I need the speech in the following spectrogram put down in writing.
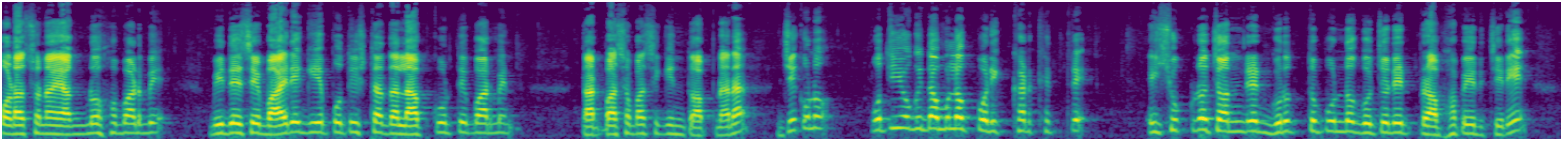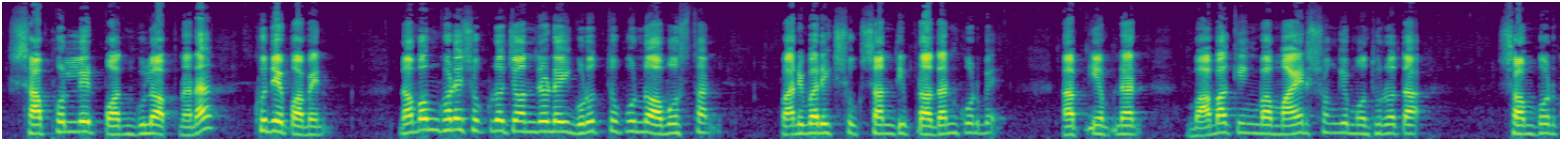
পড়াশোনায় আগ্রহ বাড়বে, বিদেশে বাইরে গিয়ে প্রতিষ্ঠাতা লাভ করতে পারবেন। তার পাশাপাশি কিন্তু আপনারা যে কোনো প্রতিযোগিতামূলক পরীক্ষার ক্ষেত্রে এই শুক্রচন্দ্রের গুরুত্বপূর্ণ গোচরের প্রভাবের জেরে সাফল্যের পথগুলো আপনারা খুঁজে পাবেন। নবম ঘরে শুক্রচন্দ্রের এই গুরুত্বপূর্ণ অবস্থান পারিবারিক সুখ শান্তি প্রদান করবে। আপনি আপনার বাবা কিংবা মায়ের সঙ্গে মধুরতা সম্পর্ক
